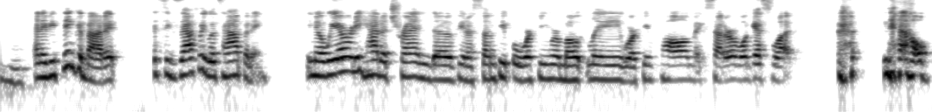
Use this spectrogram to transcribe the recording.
Mm-hmm. And if you think about it, it's exactly what's happening. You know, we already had a trend of, you know, some people working remotely, working from home, et cetera. Well, guess what? now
